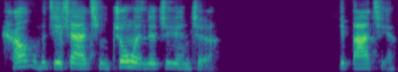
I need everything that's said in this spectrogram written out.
好，我们接下来请中文的志愿者。第八节。”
